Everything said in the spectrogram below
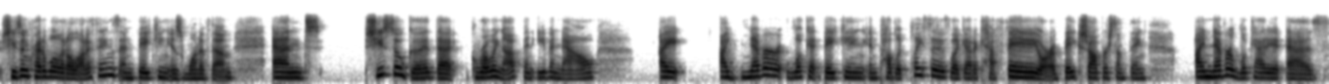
she's incredible at a lot of things and baking is one of them. And she's so good that growing up and even now I I never look at baking in public places like at a cafe or a bake shop or something. I never look at it as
